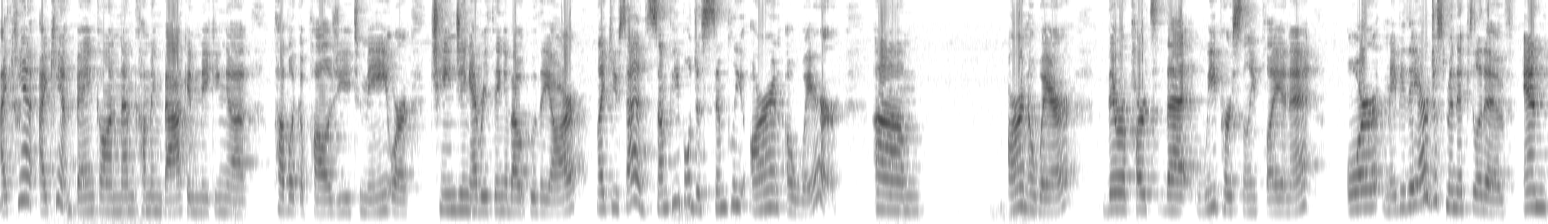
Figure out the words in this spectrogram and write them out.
i can't i can't bank on them coming back and making a public apology to me or changing everything about who they are. Like you said some people just simply aren't aware. Um, aren't aware. There are parts that we personally play in it or maybe they are just manipulative and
